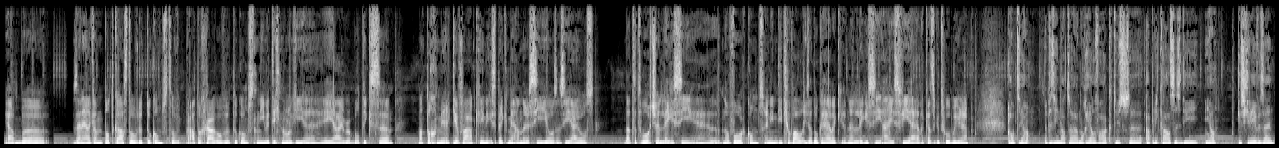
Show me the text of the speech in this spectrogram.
Ja, we zijn eigenlijk een podcast over de toekomst. Of ik praat toch graag over de toekomst. Nieuwe technologieën, AI, robotics. Eh, maar toch merk je vaak in de gesprekken met andere CEO's en CIO's dat het woordje legacy hè, naar voren komt. En in dit geval is dat ook eigenlijk een legacy ISV eigenlijk, als ik het goed begrijp. Klopt, ja. We zien dat uh, nog heel vaak. Dus uh, applicaties die ja, geschreven zijn,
